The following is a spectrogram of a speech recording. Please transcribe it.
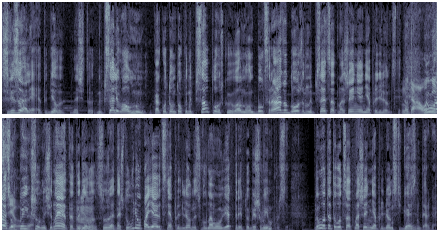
связали это дело, значит, написали волну. Как вот он только написал плоскую волну, он был сразу должен написать соотношение неопределенности. Ну да, он ну, не раз сделал, он по да. иксу начинает это Мгм. дело сужать, значит, у него появится неопределенность в волновом векторе, то бишь в импульсе. Ну вот это вот соотношение неопределенности Гайзенберга.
